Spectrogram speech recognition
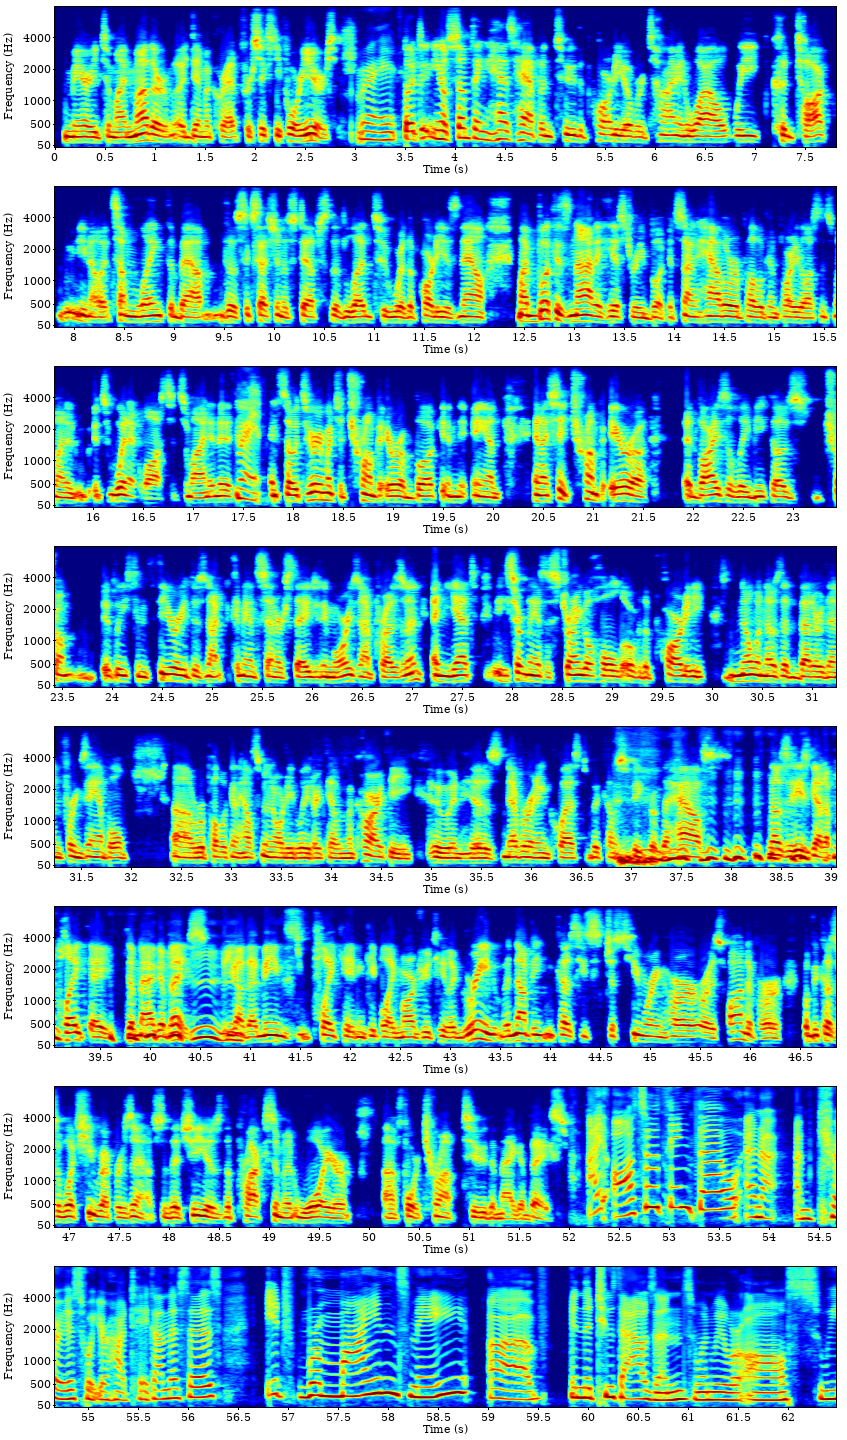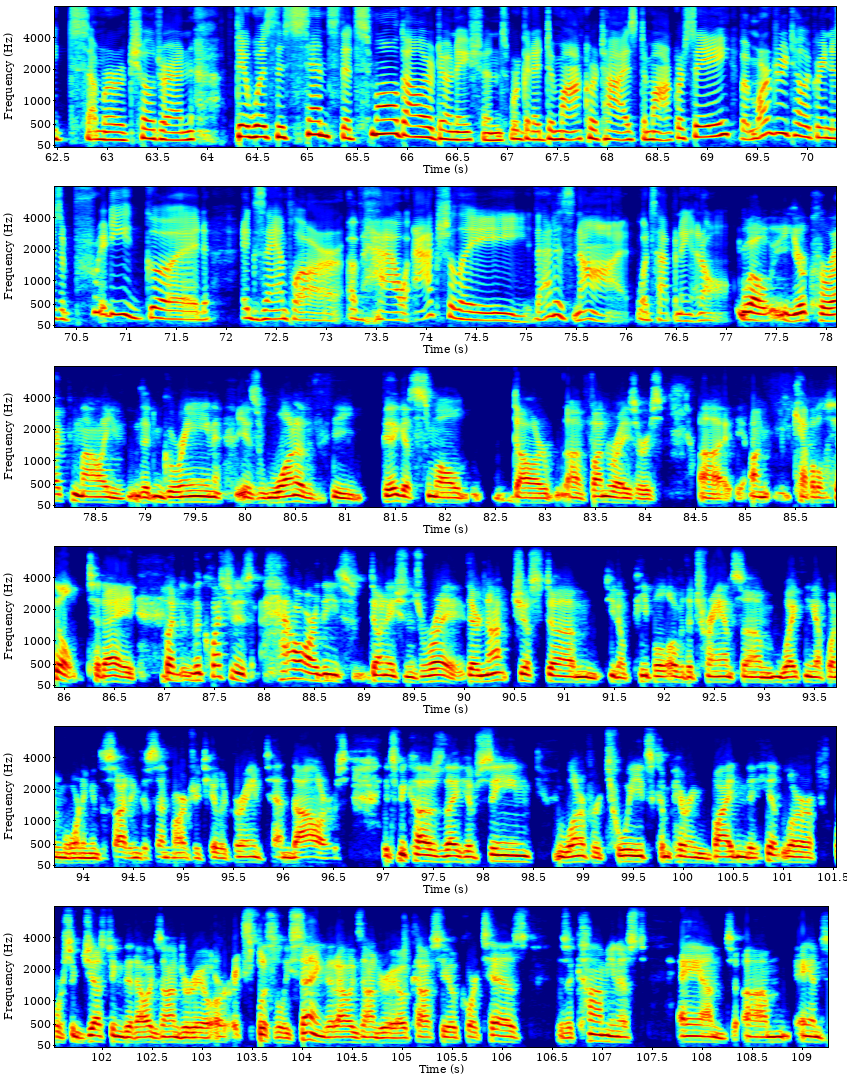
married to my mother, a Democrat, for 64 years. Right. But, you know, something has happened to the party over time. And while we could talk, you know, at some length about the succession of steps that led to where the party is now, my book is not a history book. It's not how the Republican Party lost its mind. It's when it lost its mind. And, it, right. and so it's very much a Trump era book. And, and, and I say Trump era advisedly because Trump, at least in theory, does not command center stage anymore. He's not president. And yet he certainly has a stranglehold over the party. No one knows that better than, for example, uh, Republican House Minority Leader Kevin McCarthy, who in his never ending quest to become Speaker of the House knows that he's got to placate the MAGA base. You know, that means placating people like Marjorie Taylor Greene, but not because he's just humoring her or is fond of her, but because of what she represents, so that she is the proximate warrior uh, for Trump to the MAGA base. I also think, though, and I, I'm curious what your hot take on this is, it reminds me of in the 2000s when we were all sweet summer children there was this sense that small dollar donations were going to democratize democracy. But marjorie taylor greene is a pretty good exemplar of how actually that is not what's happening at all. Well you're correct molly that greene is one of the biggest small dollar uh, fundraisers uh, on Capitol Hill today. But the question is, how are these donations raised? They're not just um, you know people over the transom waking up one morning and deciding to send Marjorie Taylor Greene ten dollars. It's because they have seen one of her tweets comparing Biden to Hitler, or suggesting that Alexandria, or explicitly saying that Alexandria Ocasio Cortez is a communist and um, and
